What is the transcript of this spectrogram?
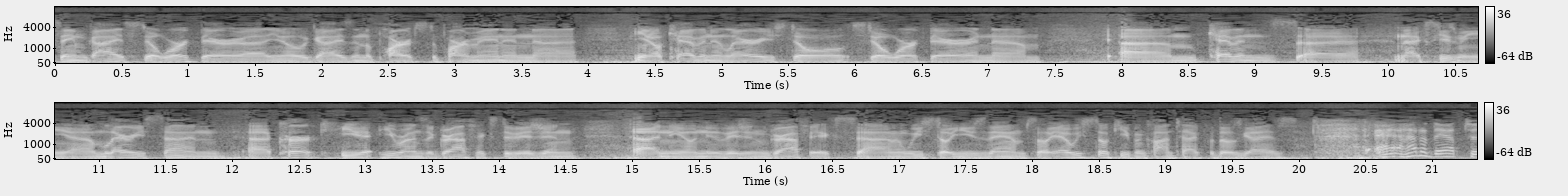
same guys still work there. Uh, you know, the guys in the parts department, and uh, you know, Kevin and Larry still still work there, and um, um, Kevin's, uh, no, excuse me, um, Larry's son, uh, Kirk, he he runs a graphics division, uh, you know, New Vision Graphics, um, and we still use them. So yeah, we still keep in contact with those guys. How did that uh,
